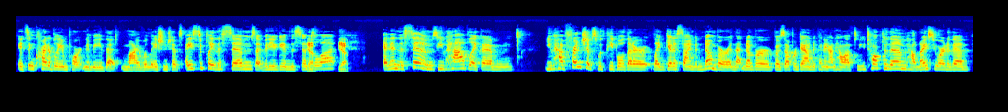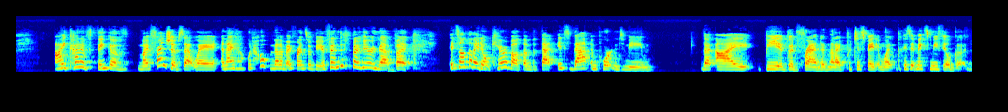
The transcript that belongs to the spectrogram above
it's incredibly important to me that my relationships i used to play the sims that video game the sims yep, a lot. yeah and in the sims you have like um you have friendships with people that are like get assigned a number and that number goes up or down depending on how often you talk to them how nice you are to them. I kind of think of my friendships that way and i would hope none of my friends would be offended by hearing that but it's not that i don't care about them but that it's that important to me that I be a good friend and that I participate in what, because it makes me feel good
